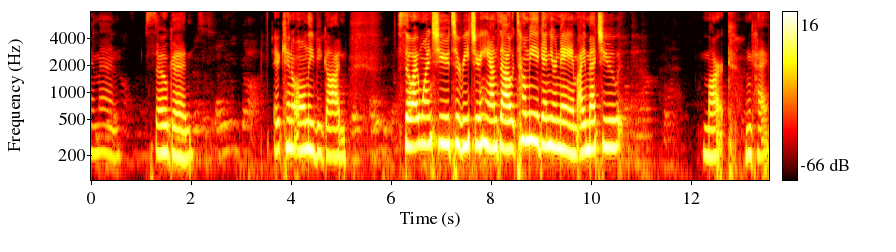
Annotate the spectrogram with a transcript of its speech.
Amen. So good. It can only be God. So I want you to reach your hands out. Tell me again your name. I met you, Mark. Okay.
